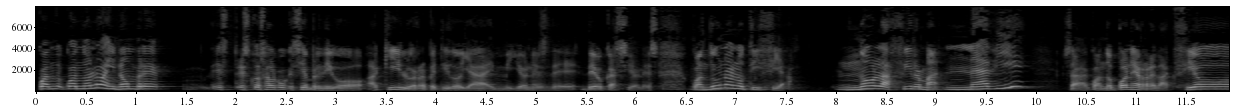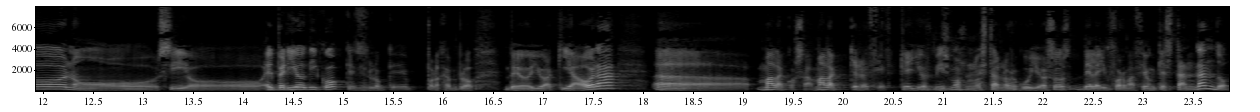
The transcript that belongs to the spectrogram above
Cuando, cuando no hay nombre, esto es algo que siempre digo aquí, lo he repetido ya en millones de, ocasiones. Cuando una noticia no la firma nadie, O sea, cuando pone redacción o sí, o el periódico, que es lo que, por ejemplo, veo yo aquí ahora, eh, mala cosa, mala, quiero decir, que ellos mismos no están orgullosos de la información que están dando.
